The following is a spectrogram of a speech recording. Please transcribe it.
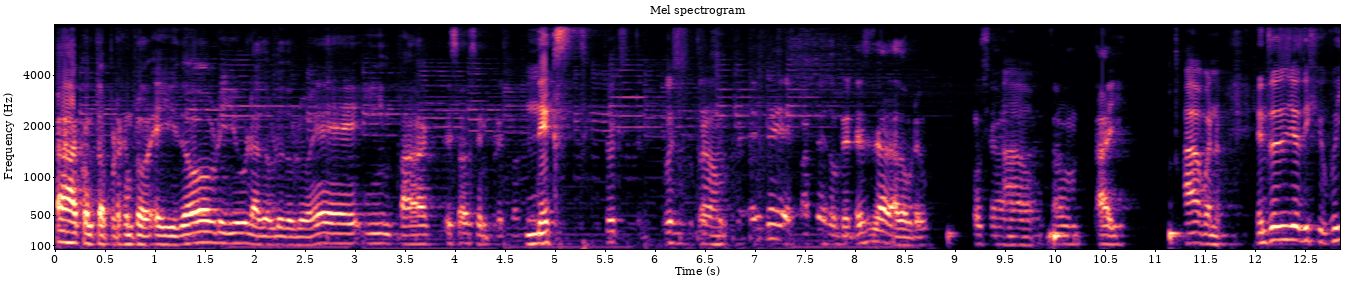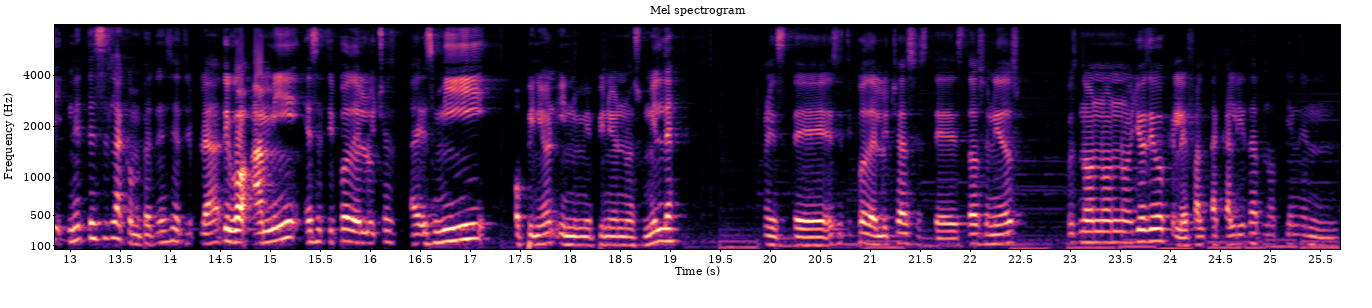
Ah, contra, por ejemplo, AEW, la WWE, Impact, esas empresas. Next. Pues es de parte de W, es de la W. O sea, ah, están ahí. Ah, bueno. Entonces yo dije, güey, neta, esa es la competencia de AAA. Digo, a mí ese tipo de luchas es mi opinión y mi opinión no es humilde. Este, ese tipo de luchas, este, Estados Unidos, pues no, no, no. Yo digo que le falta calidad, no tienen,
